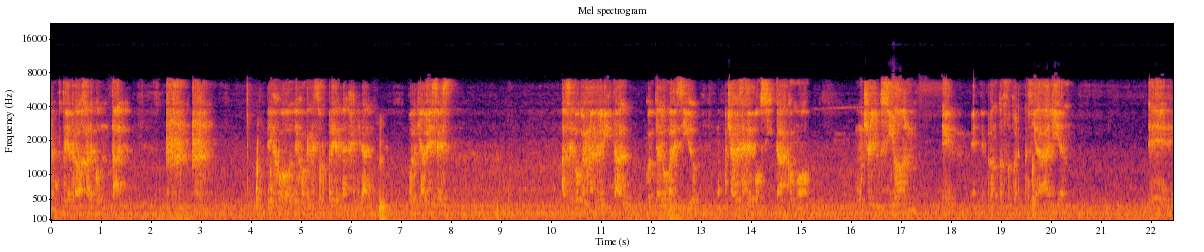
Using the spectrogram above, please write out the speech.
Me gustaría trabajar con tal. dejo, dejo que me sorprenda en general, porque a veces, hace poco en una entrevista conté algo parecido, muchas veces depositas como mucha ilusión en, de pronto fotografiar a alguien. Eh,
